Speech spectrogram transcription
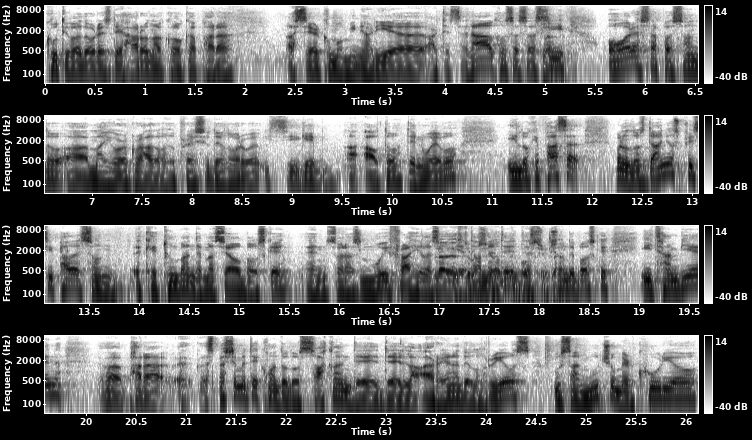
cultivadores dejaron la coca para hacer como minería artesanal, cosas así. Ahora está pasando a mayor grado, el precio del oro sigue alto de nuevo y lo que pasa, bueno, los daños principales son que tumban demasiado bosque en zonas muy frágiles ambientalmente, destrucción de bosque, y también uh, para, uh, especialmente cuando los sacan de, la arena de los ríos, usan mucho mercurio,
